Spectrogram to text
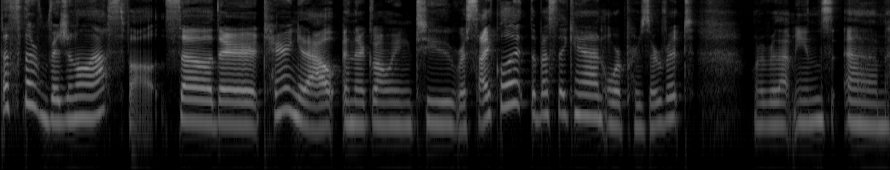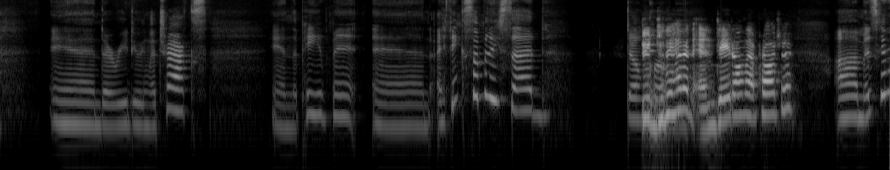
That's the original asphalt. So they're tearing it out and they're going to recycle it the best they can or preserve it, whatever that means. Um, and they're redoing the tracks and the pavement. And I think somebody said, "Don't." Dude, do they me. have an end date on that project? Um, it's gonna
